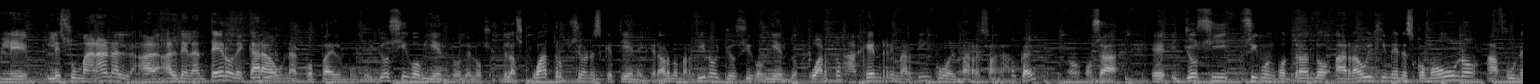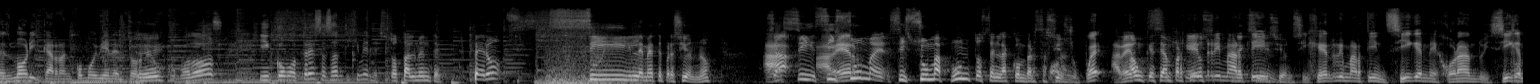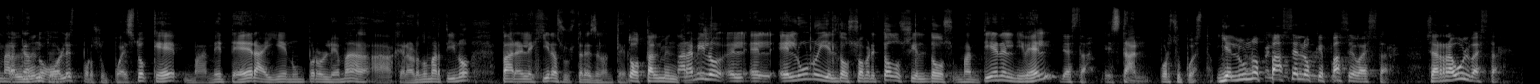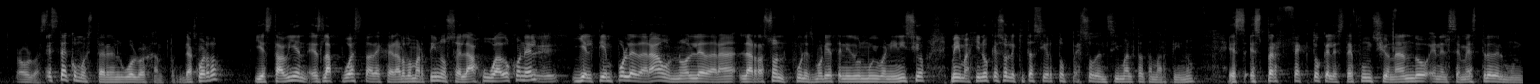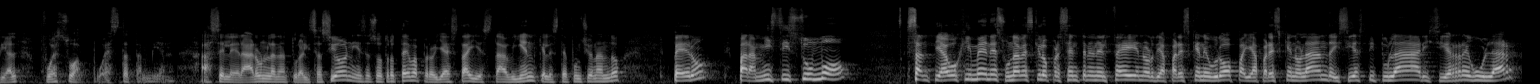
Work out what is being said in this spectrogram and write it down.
le, le sumarán al, a- al delantero de cara a una Copa del Mundo. Yo sigo viendo, de, los, de las cuatro opciones que tiene Gerardo Martino, yo sigo viendo Cuarto. a Henry Martín como el más rezagado. Ok. ¿no? O sea, eh, yo sí sigo encontrando a Raúl Jiménez como uno, a Funes Mori, que arrancó muy bien el torneo, Sí. como dos, y como tres a Santi Jiménez. Totalmente. Pero sí le mete presión, ¿no? O sea, Ah, sí ver. suma, sí suma puntos en la conversación. Por supuesto. A ver, aunque sean si partidos Henry de Martín, exhibición. si Henry Martín sigue mejorando y sigue marcando goles, por supuesto que va a meter ahí en un problema a Gerardo Martino para elegir a sus tres delanteros. Totalmente. Para mí lo- el, el, el uno y el dos, sobre todo si el dos mantiene el nivel, Ya está. están. Por supuesto. Y el uno, pase lo que pase, va a estar. O sea, Raúl va a estar. Raúl va a estar. Esté como estar en el Wolverhampton, ¿de acuerdo? Y está bien, es la apuesta de Gerardo Martino, se la ha jugado con él y el tiempo le dará o no le dará la razón. Funes Mori ha tenido un muy buen inicio. Me imagino que eso le quita cierto peso de encima al Tata Martino. Es, es perfecto que le esté funcionando en el semestre del Mundial. Fue su apuesta también. Aceleraron la naturalización y ese es otro tema, pero ya está y está bien que le esté funcionando. Pero para mí sí sumó Santiago Jiménez, una vez que lo presenten en el Feyenoord y aparezca en Europa y aparezca en Holanda y si es titular y si es regular,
